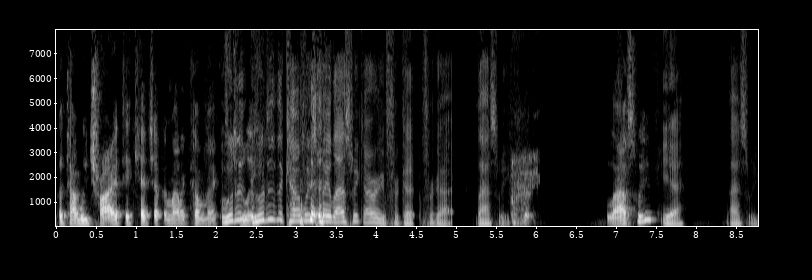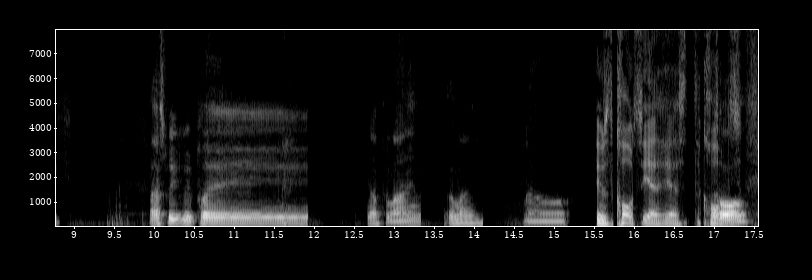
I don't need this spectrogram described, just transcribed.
by the time we tried to catch up and not a comeback, Who did who did the Cowboys play last week? I already forgot forgot last week. last week? Yeah, last week. Last week we played not the Lions. The Lions? No, It was the Colts. Yes, yes, the Colts. Colts.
